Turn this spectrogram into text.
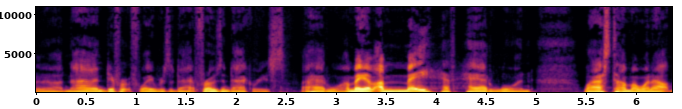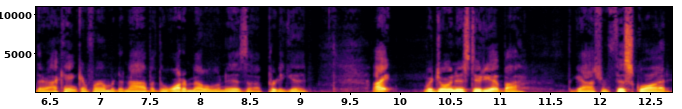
Uh, nine different flavors of da- frozen daiquiris. I had one. I may have. I may have had one last time I went out there. I can't confirm or deny, but the watermelon one is uh, pretty good. All right, we're joined in the studio by the guys from Fifth Squad,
